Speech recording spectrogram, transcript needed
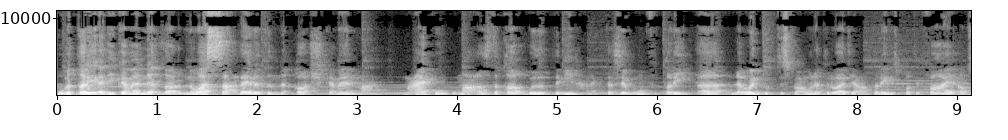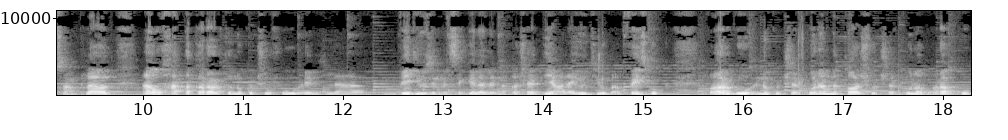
وبالطريقة دي كمان نقدر نوسع دايرة النقاش كمان مع معاكم ومع أصدقاء جدد تانيين هنكتسبهم في الطريق. لو أنتوا بتسمعونا دلوقتي عن طريق Spotify أو SoundCloud أو حتى قررتوا إنكم تشوفوا ال videos المسجله للنقاشات دي على يوتيوب أو فيسبوك فأرجو إنكم تشاركونا النقاش وتشاركونا بآرائكم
